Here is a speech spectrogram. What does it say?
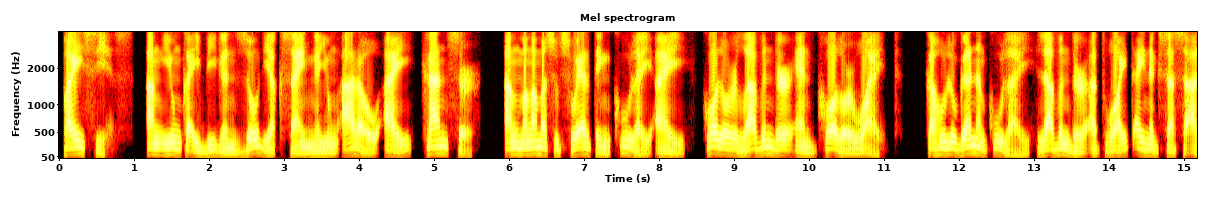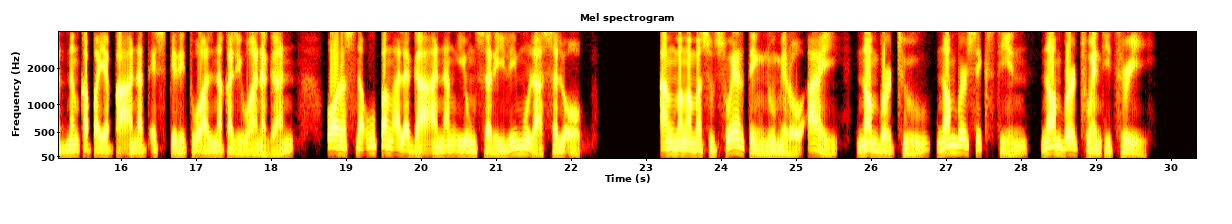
Pisces. Ang iyong kaibigan zodiac sign ngayong araw ay Cancer. Ang mga masuswerteng kulay ay color lavender and color white. Kahulugan ng kulay, lavender at white ay nagsasaad ng kapayapaan at espiritual na kaliwanagan, oras na upang alagaan ang iyong sarili mula sa loob. Ang mga masuswerteng numero ay number 2, number 16, number 23.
